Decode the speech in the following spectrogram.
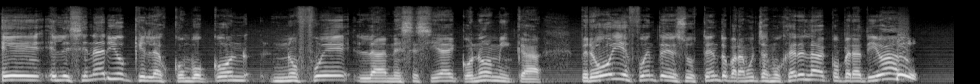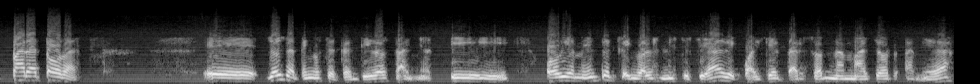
Eh, el escenario que las convocó no fue la necesidad económica, pero hoy es fuente de sustento para muchas mujeres la cooperativa. Sí, para todas. Eh, yo ya tengo 72 años y obviamente tengo las necesidades de cualquier persona mayor a mi edad.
